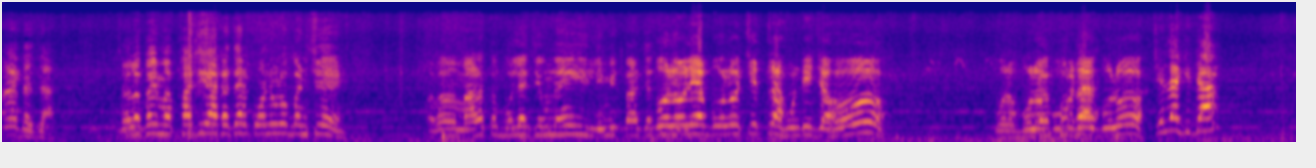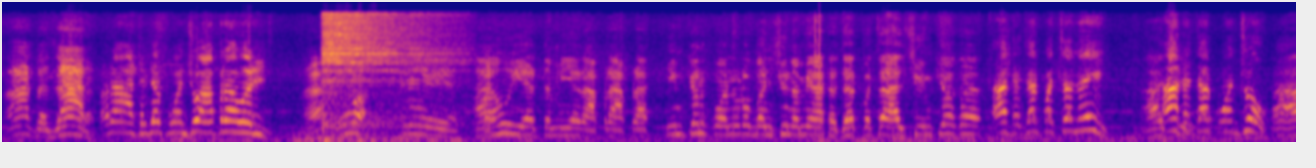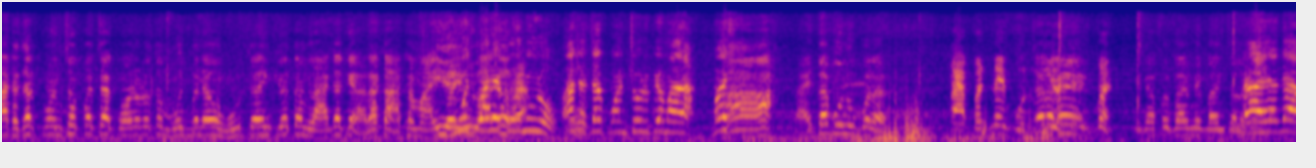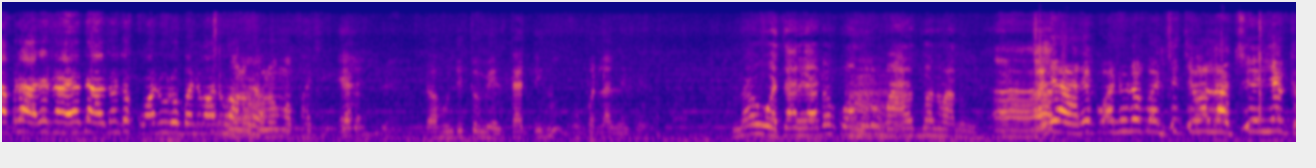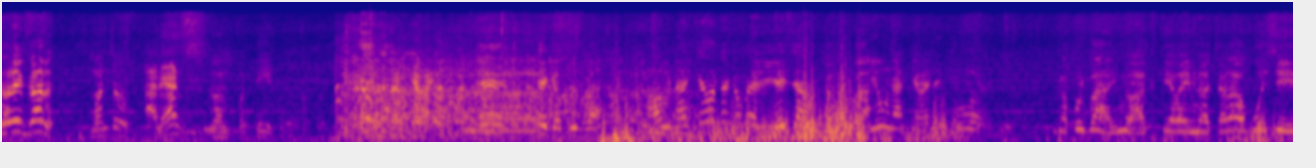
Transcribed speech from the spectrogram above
આઠ હજાર. ચલો ભાઈ મફાજી આઠ હજાર કોનુડો બનશે. હવે મારા તો બોલ્યા જેવું નહીં લિમિટ બાર જતો બોલો લે બોલો કેટલા હુંડી જાહો? બોલો બોલો. પોપટલાલ બોલો. કેટલા કીધા? આઠ હજાર. અરે આઠ હજાર પાંચસો આપણા વળી. હા? આ હું યાર તમે યાર આપણા આપણા એમ કયો ને કોનુરો બનશું ને અમે આઠ હજાર પચાસ હાલશું એમ કયો કે? આઠ હજાર પચાસ નહીં. આઠ હજાર પાંચસો. આઠ હજાર પાંચસો પચાસ કોનુરો તો હું જ હું ચાઈ કયો તમને લાગે કે હરાખ આઠમાં આવી હું જ એવું મારે આઠ હજાર પાંચસો રૂપિયા મારા. બસ. હા હા. આયતા બોલવું પડે બાપત નહીં બોલ. બસ. ગફરભાઈ ને બંધ ચાલો. ના હેડે આપણે હારે ના હેડે આવતો તો કોનુરો બનવાનું બોલો આપણે? બોલો મફાજી. દહુંડી તો મેલતા જ નહીં હું. પોપટલાલ લઈ ગયો. નવ હજાર હેડો કોનું માર જ બનવાનું. અરે અરે કોનુરો બનશે કેવા લાગશે અહીંયા ખરેખર મન તો અરે આ ગણપતિ એ, એ ગફુરભાઈ, આવું ના કહેવો ને કે અમે રીએ જાઓ. એવું ના કહેવાય ને. ગફુરભાઈ એમનો હક કહેવાય એમના ચડાવ બોલશે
